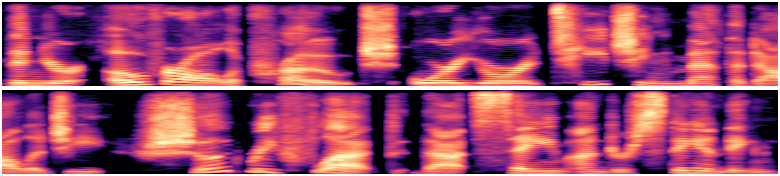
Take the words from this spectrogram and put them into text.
then your overall approach or your teaching methodology should reflect that same understanding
